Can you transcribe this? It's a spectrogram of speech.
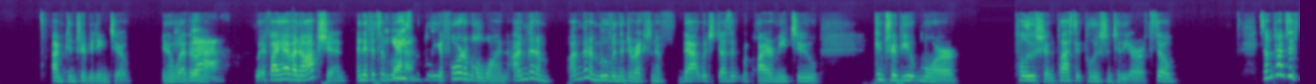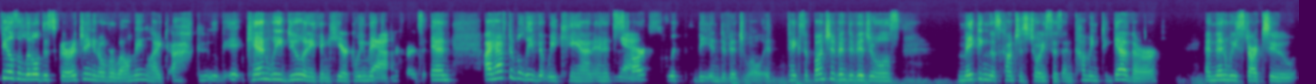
I'm contributing to. You know, whether yeah. not, if I have an option and if it's a Yeah. reasonably affordable one, I'm gonna I'm gonna move in the direction of that which doesn't require me to contribute more pollution, plastic pollution to the earth. So sometimes it feels a little discouraging and overwhelming like ah, it, can we do anything here can we make Yeah. a difference and i have to believe that we can and it Yeah. starts with the individual it takes a bunch of individuals making those conscious choices and coming together and then we start to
